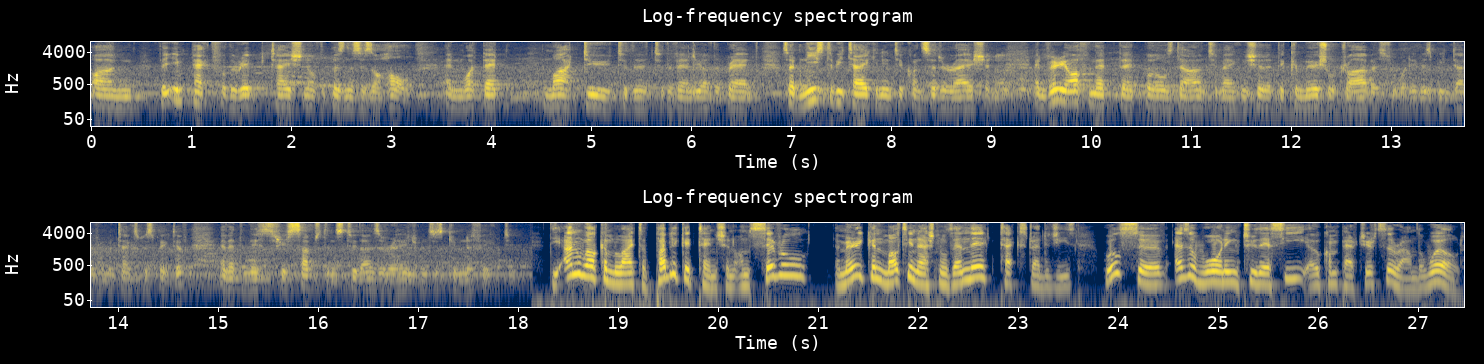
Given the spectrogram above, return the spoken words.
on the impact for the reputation of the business as a whole and what that might do to the to the value of the brand. So it needs to be taken into consideration, and very often that, that boils down to making sure that the commercial drivers for whatever's been done from a tax perspective, and that the necessary substance to those arrangements is given effect to. The unwelcome light of public attention on several American multinationals and their tax strategies will serve as a warning to their CEO compatriots around the world.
